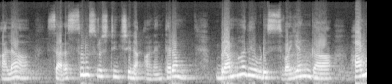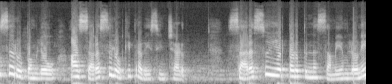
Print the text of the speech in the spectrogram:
అలా సరస్సును సృష్టించిన అనంతరం బ్రహ్మదేవుడు స్వయంగా హంస రూపంలో ఆ సరస్సులోకి ప్రవేశించాడు. సరస్సు ఏర్పడుతున్న సమయంలోనే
